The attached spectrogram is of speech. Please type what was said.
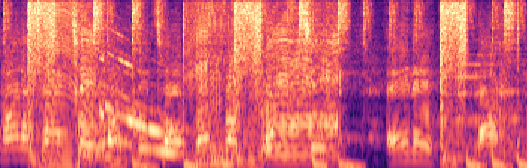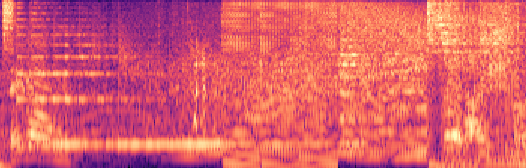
29 und die 255 eine Nachnennung. Erreicht von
